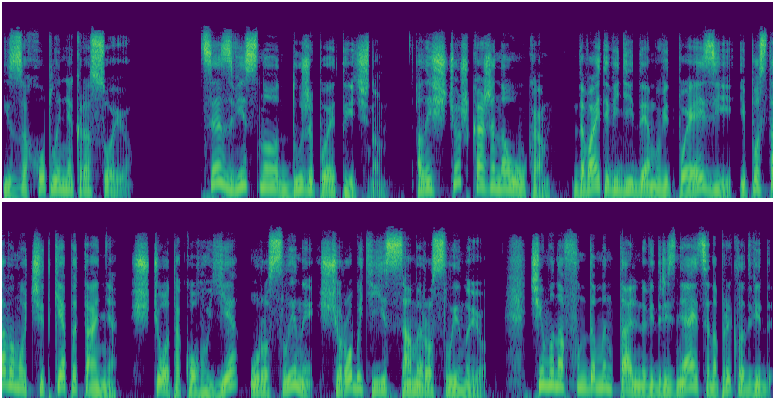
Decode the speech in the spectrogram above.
із захоплення красою. Це, звісно, дуже поетично. Але що ж каже наука? Давайте відійдемо від поезії і поставимо чітке питання, що такого є у рослини, що робить її саме рослиною? Чим вона фундаментально відрізняється, наприклад, від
